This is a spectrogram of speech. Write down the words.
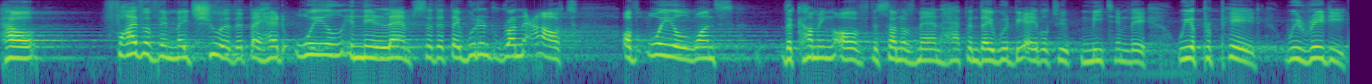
how five of them made sure that they had oil in their lamps so that they wouldn't run out of oil once the coming of the Son of Man happened. They would be able to meet him there. We are prepared, we're ready,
